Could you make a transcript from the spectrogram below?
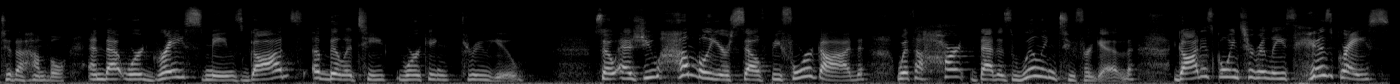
to the humble, and that word grace means God's ability working through you. So, as you humble yourself before God with a heart that is willing to forgive, God is going to release His grace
